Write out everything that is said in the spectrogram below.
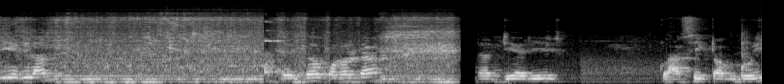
দিয়ে দিলাম। সেদ্ধ পটলটা। ডিয়ারির ক্লাসিক টক দই।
